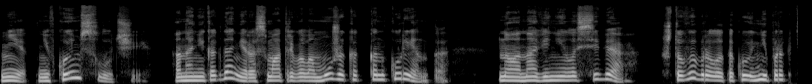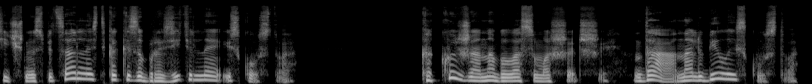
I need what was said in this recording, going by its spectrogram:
Нет, ни в коем случае. Она никогда не рассматривала мужа как конкурента, но она винила себя, что выбрала такую непрактичную специальность, как изобразительное искусство. Какой же она была сумасшедшей. Да, она любила искусство,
